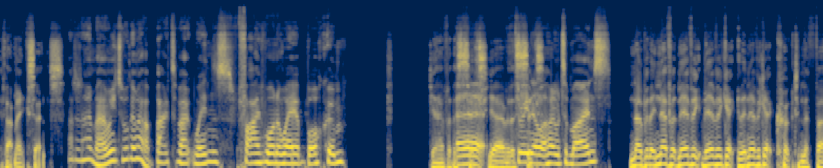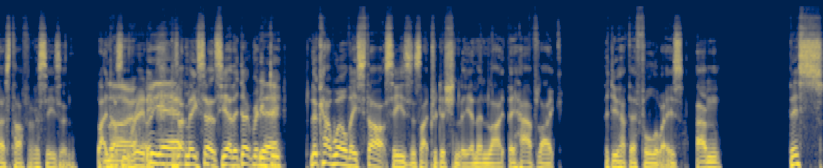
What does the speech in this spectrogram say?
If that makes sense. I don't know, man. What are you talking about? Back to back wins, five one away at Bochum, Yeah, but the Uh, six. Yeah, but the three six. 0 at home to Mainz. No, but they never, never, never get they never get cooked in the first half of a season. Like it No. doesn't really. Oh, yeah. Does that make sense? Yeah, they don't really Yeah. do. Look how well they start seasons like traditionally, and then like they have like they do have their fallaways. Um, this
